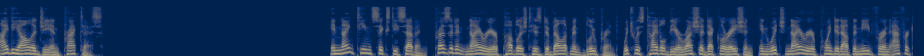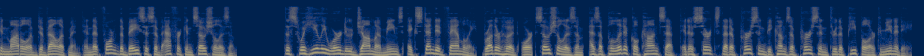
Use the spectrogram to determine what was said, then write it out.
Ideology and practice In 1967, President Nyerere published his development blueprint, which was titled the Arusha Declaration, in which Nyerere pointed out the need for an African model of development and that formed the basis of African socialism. The Swahili word ujamaa means extended family, brotherhood or socialism. As a political concept it asserts that a person becomes a person through the people or community.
